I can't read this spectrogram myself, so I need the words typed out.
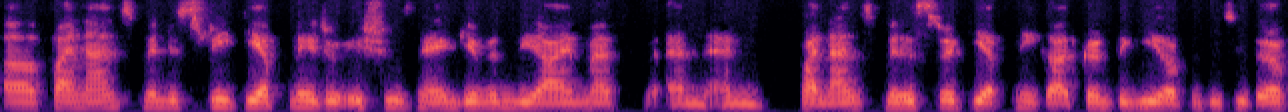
finance ministry کی اپنے جو ایشوز ہیں given the I M F and and finance minister کی اپنی کارکردگی اور پھر دوسری طرف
